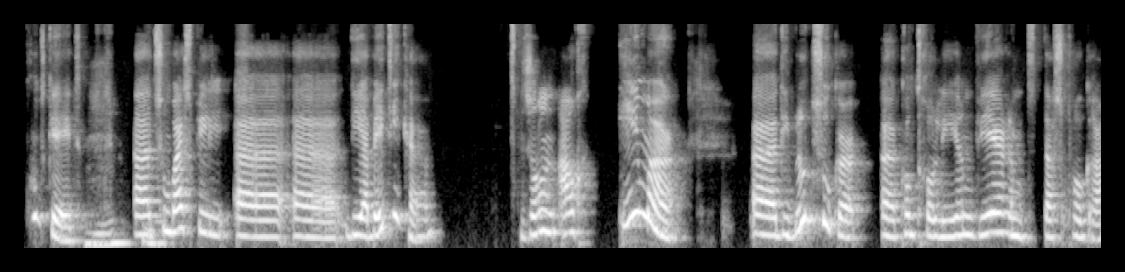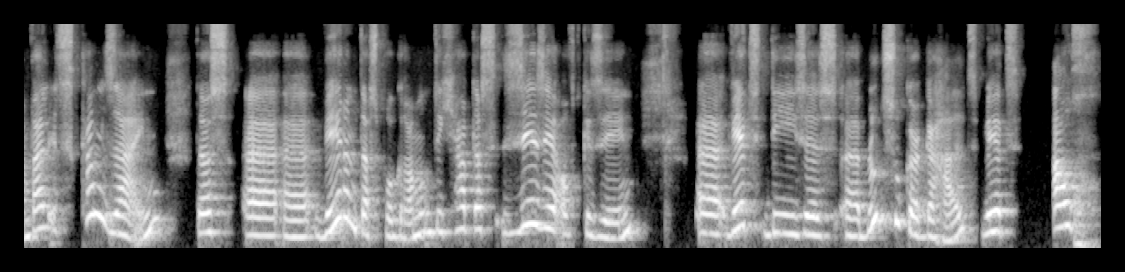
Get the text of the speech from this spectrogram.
gut geht. Mhm. Äh, zum Beispiel äh, äh, Diabetiker sollen auch immer äh, die Blutzucker äh, kontrollieren während das Programm, weil es kann sein, dass äh, äh während das Programm, und ich habe das sehr, sehr oft gesehen, äh, wird dieses äh, Blutzuckergehalt wird auch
